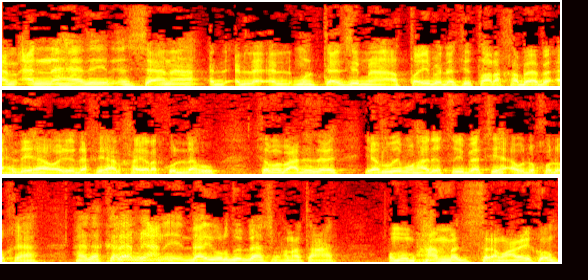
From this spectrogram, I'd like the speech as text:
أم أن هذه الإنسانة الملتزمة الطيبة التي طرق باب أهلها وجد فيها الخير كله ثم بعد ذلك يظلمها لطيبتها أو لخلقها. هذا كلام يعني لا يرضي الله سبحانه وتعالى. أم محمد السلام عليكم.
